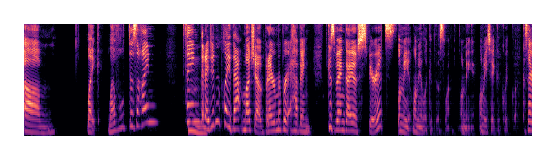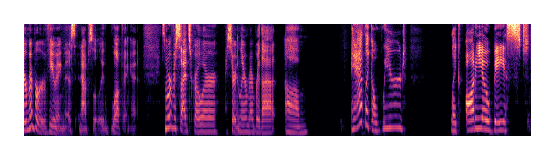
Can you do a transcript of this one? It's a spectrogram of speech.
um like level design thing Hmm. that I didn't play that much of, but I remember it having because Bangai-O Spirits. Let me let me look at this one. Let me let me take a quick look because I remember reviewing this and absolutely loving it. It's more of a side scroller. I certainly remember that. Um, it had like a weird, like audio based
